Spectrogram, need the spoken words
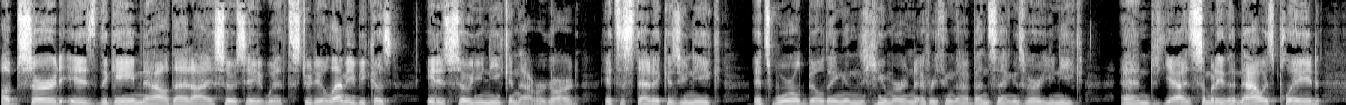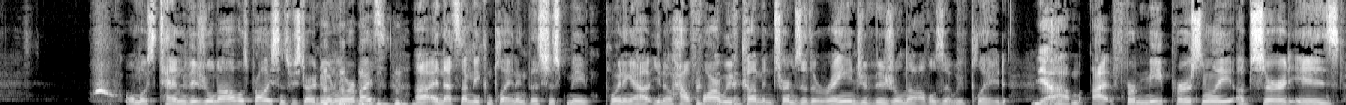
absurd is the game now that I associate with Studio Lemmy because it is so unique in that regard. Its aesthetic is unique. Its world building and humor and everything that I've been saying is very unique. And yeah, as somebody that now has played almost 10 visual novels probably since we started doing horror bytes. Uh, and that's not me complaining. That's just me pointing out, you know, how far we've come in terms of the range of visual novels that we've played. Yeah. Um, I, for me personally, Absurd is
